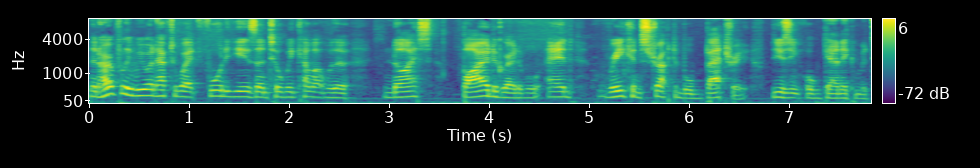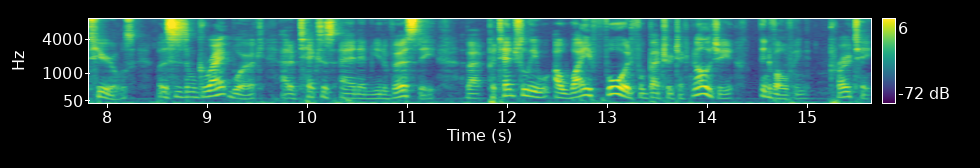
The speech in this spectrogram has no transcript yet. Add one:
And hopefully we won't have to wait 40 years until we come up with a nice biodegradable and reconstructable battery using organic materials. Well, this is some great work out of Texas A&M University about potentially a way forward for battery technology involving protein.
